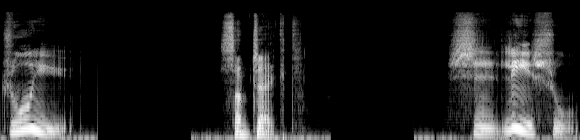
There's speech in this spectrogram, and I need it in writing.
主语、 subject, 使隶属、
